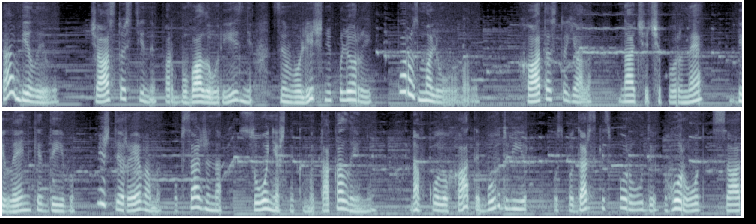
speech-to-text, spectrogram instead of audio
та білили. Часто стіни фарбували у різні символічні кольори та розмальовували. Хата стояла, наче чепурне, біленьке диво, між деревами, обсаджена соняшниками та калиною. Навколо хати був двір, господарські споруди, город, сад,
